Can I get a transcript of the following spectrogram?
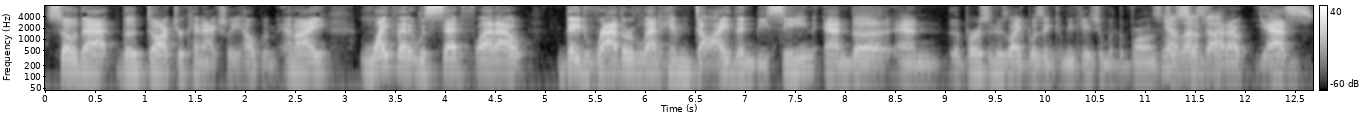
so that the doctor can actually help him. And I like that it was said flat out they'd rather let him die than be seen. And the and the person who's like was in communication with the Vorlons Yeah, just says flat out, yes,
